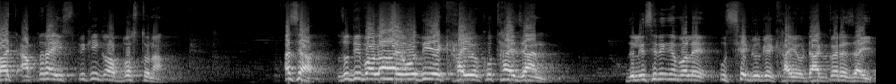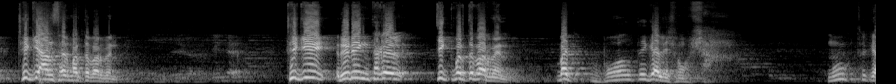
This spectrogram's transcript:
বাট আপনারা স্পিকিং অভ্যস্ত না। আচ্ছা যদি বলা হয়, ও দিয়ে খাইও, কোথায় যান? যে লিসিনিং এ বলে, উচ্ছে গুগে খাইও, ডাক করে যাই, ঠিকই আনসার মারতে পারবেন। ঠিকই রিডিং থাকলে চিক মারতে পারবেন। বাট বলতে গেলে সমস্যা। মুখ থেকে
